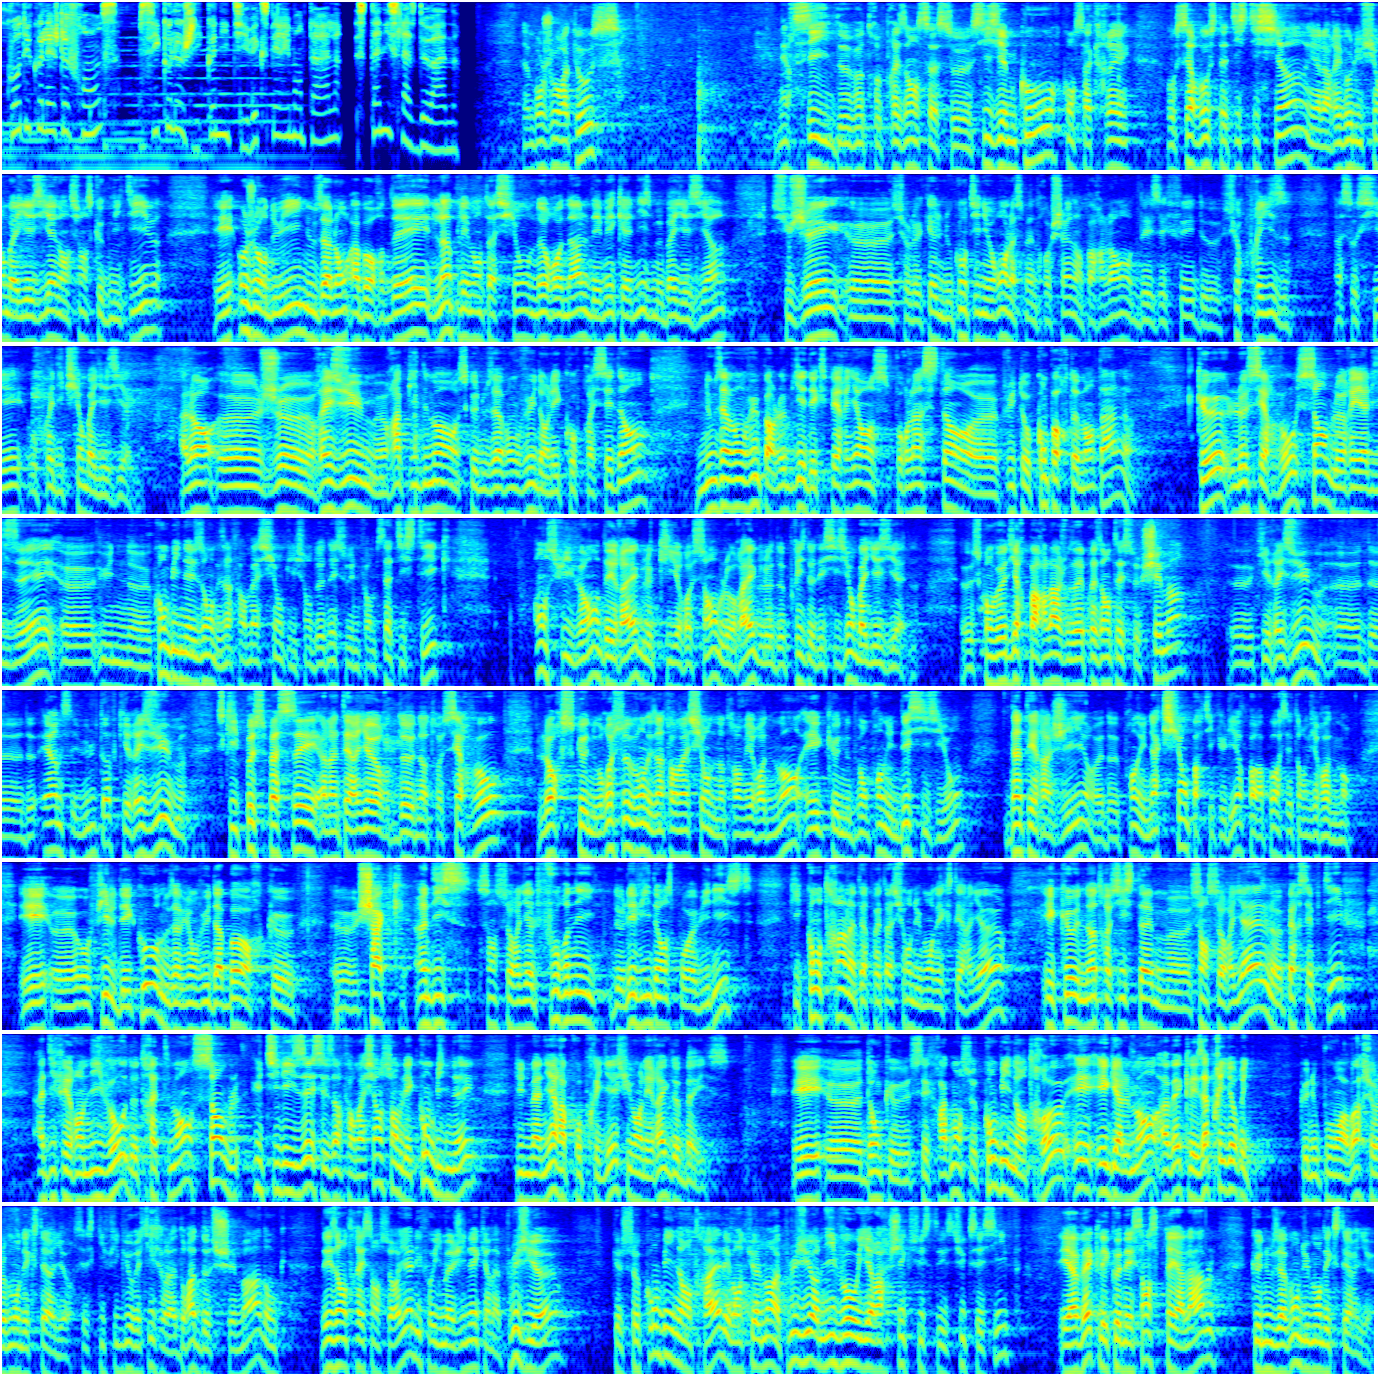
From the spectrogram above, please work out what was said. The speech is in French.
Cours du Collège de France, psychologie cognitive expérimentale, Stanislas Dehaene. Bonjour à tous. Merci de votre présence à ce sixième cours consacré au cerveau statisticien et à la révolution bayésienne en sciences cognitives. Et aujourd'hui, nous allons aborder l'implémentation neuronale des mécanismes bayésiens, sujet euh, sur lequel nous continuerons la semaine prochaine en parlant des effets de surprise associés aux prédictions bayésiennes. Alors, euh, je résume rapidement ce que nous avons vu dans les cours précédents. Nous avons vu par le biais d'expériences pour l'instant euh, plutôt comportementales que le cerveau semble réaliser euh, une combinaison des informations qui sont données sous une forme statistique en suivant des règles qui ressemblent aux règles de prise de décision bayésienne. ce qu'on veut dire par là, je vous avais présenté ce schéma euh, qui résume, euh, de, Ernst et qui résume ce qui peut se passer à l'intérieur de notre cerveau lorsque nous recevons des informations de notre environnement et que nous devons prendre une décision d'interagir, de prendre une action particulière par rapport à cet environnement. Et euh, au fil des cours, nous avions vu d'abord que chaque indice sensoriel fournit de l'évidence probabiliste qui contraint l'interprétation du monde extérieur et que notre système sensoriel, perceptif, à différents niveaux de traitement semblent utiliser ces informations, semblent les combiner d'une manière appropriée suivant les règles de Bayes. Et euh, donc euh, ces fragments se combinent entre eux et également avec les a priori que nous pouvons avoir sur le monde extérieur. C'est ce qui figure ici sur la droite de ce schéma. Donc des entrées sensorielles, il faut imaginer qu'il y en a plusieurs, qu'elles se combinent entre elles, éventuellement à plusieurs niveaux hiérarchiques successifs, et avec les connaissances préalables que nous avons du monde extérieur.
